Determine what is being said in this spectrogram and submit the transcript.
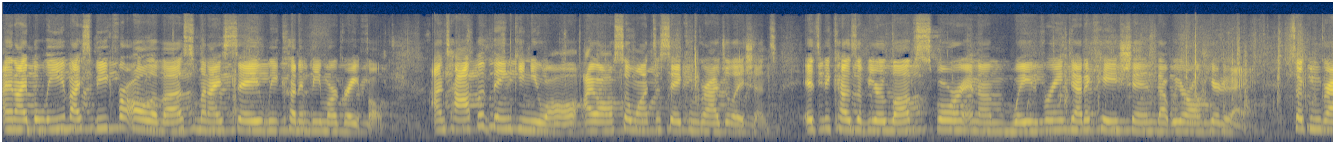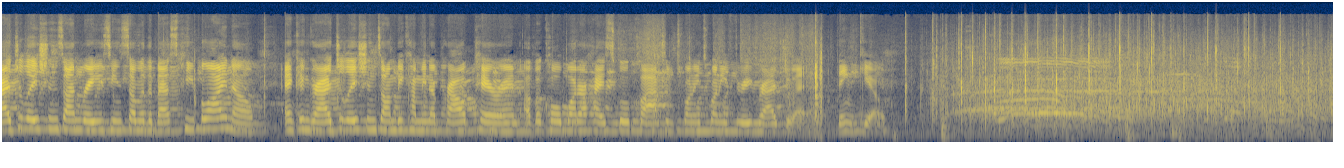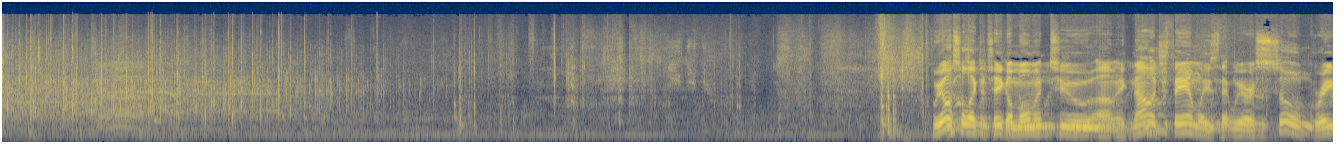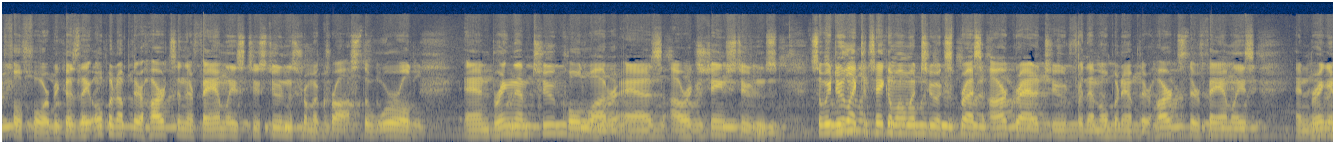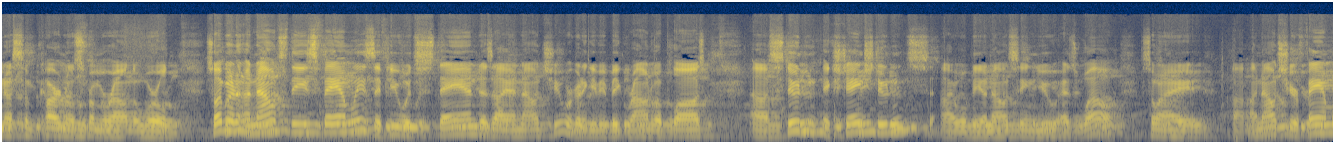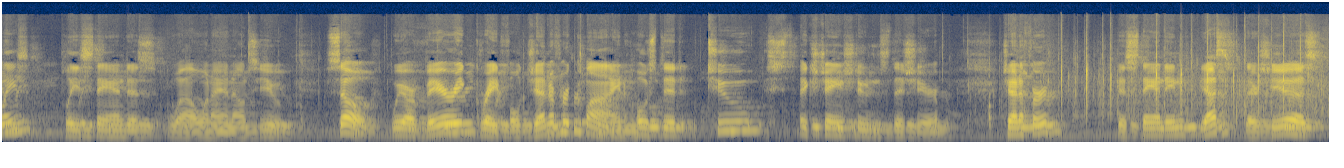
And I believe I speak for all of us when I say we couldn't be more grateful. On top of thanking you all, I also want to say congratulations. It's because of your love, sport, and unwavering dedication that we are all here today. So congratulations on raising some of the best people I know, and congratulations on becoming a proud parent of a Coldwater High School class of 2023 graduate. Thank you. We also like to take a moment to um, acknowledge families that we are so grateful for because they open up their hearts and their families to students from across the world and bring them to Coldwater as our exchange students. So we do like to take a moment to express our gratitude for them opening up their hearts, their families, and bringing us some Cardinals from around the world. So I'm going to announce these families. If you would stand as I announce you, we're going to give you a big round of applause. Uh, student exchange students, I will be announcing you as well. So when I uh, announce your families, please stand as well when I announce you. So we are very grateful. Jennifer Klein hosted two exchange students this year. Jennifer is standing. Yes, there she is.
